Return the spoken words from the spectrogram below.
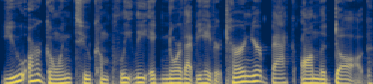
you are going to completely ignore that behavior. Turn your back on the dog.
